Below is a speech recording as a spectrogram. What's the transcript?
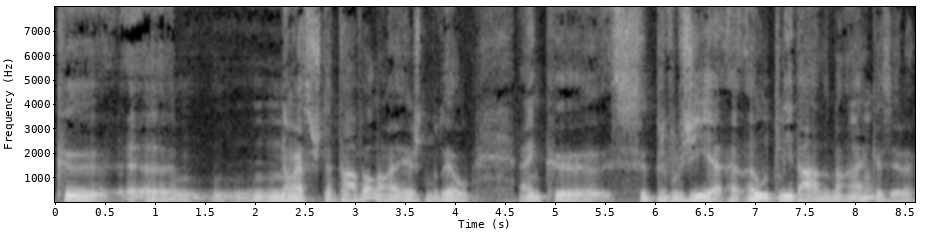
que uh, não é sustentável, não é? Este modelo em que se privilegia a, a utilidade, não é? Uhum. Quer dizer,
